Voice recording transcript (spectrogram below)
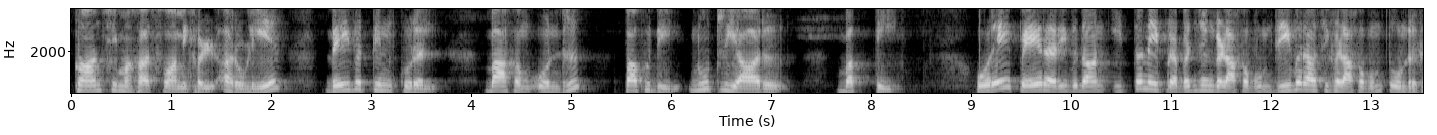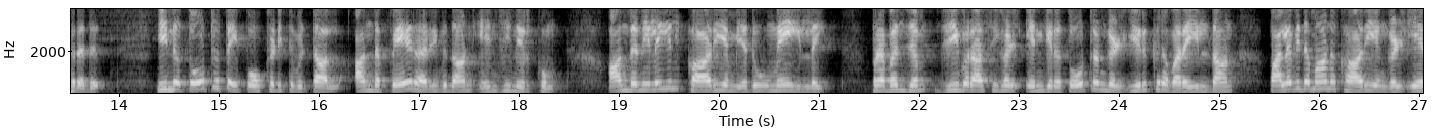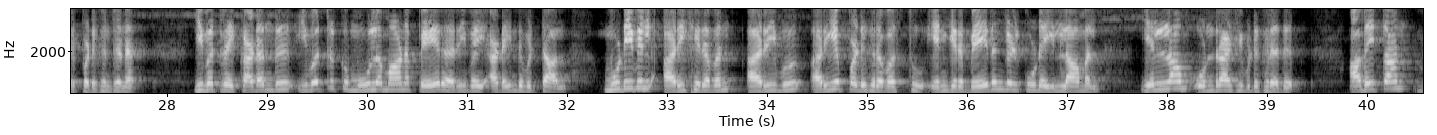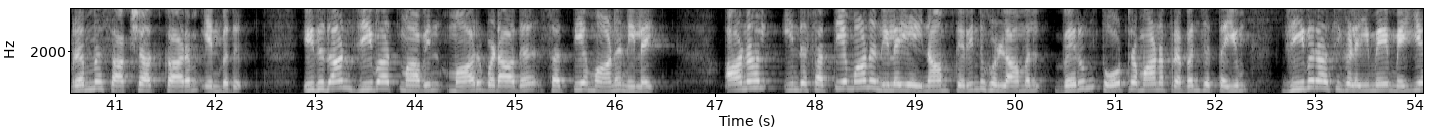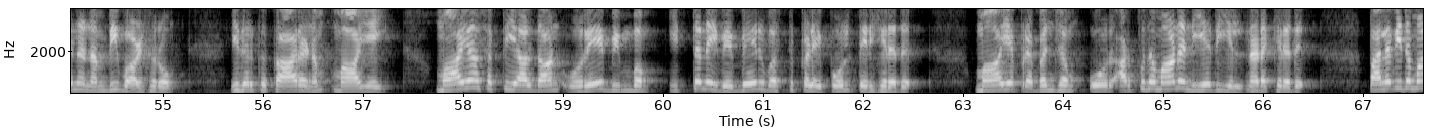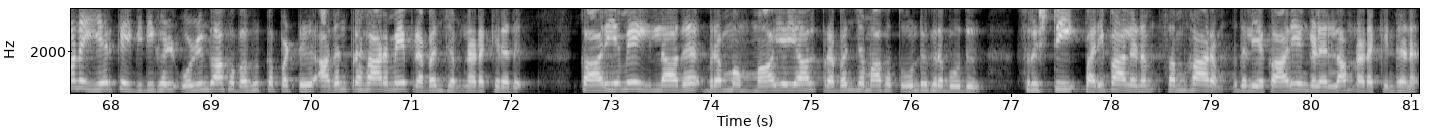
காஞ்சி மகா சுவாமிகள் அருளிய தெய்வத்தின் குரல் பாகம் ஒன்று பகுதி நூற்றி ஆறு பக்தி. ஒரே பேரறிவுதான் இத்தனை பிரபஞ்சங்களாகவும் ஜீவராசிகளாகவும் தோன்றுகிறது. இந்த தோற்றத்தை போக்கடித்து விட்டால் அந்த பேரறிவுதான் எஞ்சி நிற்கும். அந்த நிலையில் காரியம் எதுவுமே இல்லை. பிரபஞ்சம் ஜீவராசிகள் என்கிற தோற்றங்கள் இருக்கிற வரையில்தான் பலவிதமான காரியங்கள் ஏற்படுகின்றன. இவற்றை கடந்து இவற்றுக்கு மூலமான பேரறிவை அடைந்துவிட்டால் முடிவில் அறிகிறவன் அறிவு அறியப்படுகிற வஸ்து என்கிற பேதங்கள் கூட இல்லாமல் எல்லாம் ஒன்றாகிவிடுகிறது அதைத்தான் பிரம்ம சாட்சா்காரம் என்பது. இதுதான் ஜீவாத்மாவின் மாறுபடாத சத்தியமான நிலை. ஆனால் இந்த சத்தியமான நிலையை நாம் தெரிந்து கொள்ளாமல் வெறும் தோற்றமான பிரபஞ்சத்தையும் ஜீவராசிகளையுமே மெய்யென நம்பி வாழ்கிறோம். இதற்கு காரணம் மாயை. மாயா தான் ஒரே பிம்பம் இத்தனை வெவ்வேறு வஸ்துக்களைப் போல் தெரிகிறது. மாய பிரபஞ்சம் ஓர் அற்புதமான நியதியில் நடக்கிறது. பலவிதமான இயற்கை விதிகள் ஒழுங்காக வகுக்கப்பட்டு அதன் பிரகாரமே பிரபஞ்சம் நடக்கிறது. காரியமே இல்லாத பிரம்மம் மாயையால் பிரபஞ்சமாக தோன்றுகிற போது சிருஷ்டி பரிபாலனம் சம்ஹாரம் முதலிய காரியங்களெல்லாம் நடக்கின்றன.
